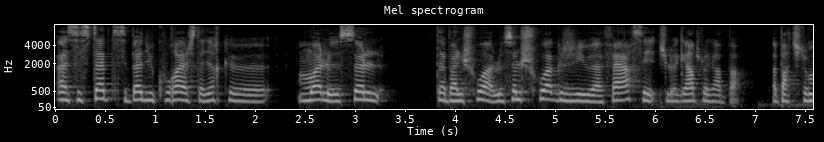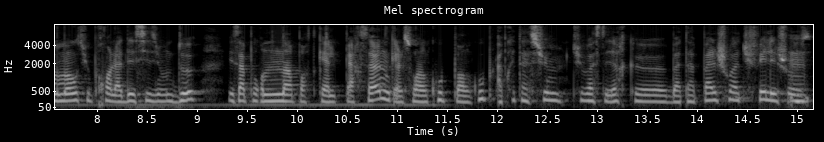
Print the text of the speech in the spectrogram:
à ce stade, c'est pas du courage, c'est-à-dire que moi, le seul, t'as pas le choix. Le seul choix que j'ai eu à faire, c'est je le garde, je le garde pas. À partir du moment où tu prends la décision de, et ça pour n'importe quelle personne, qu'elle soit en couple, pas en couple, après t'assumes, tu vois, c'est-à-dire que bah t'as pas le choix, tu fais les choses.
